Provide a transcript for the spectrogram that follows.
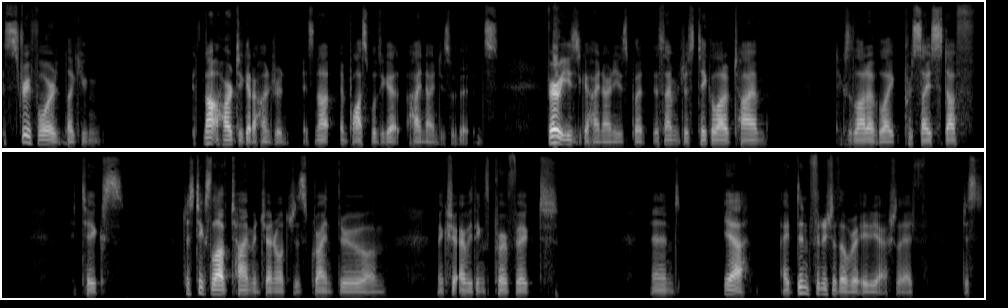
it's straightforward. Like you can, it's not hard to get hundred. It's not impossible to get high nineties with it. It's very easy to get high nineties, but the assignments just take a lot of time. It takes a lot of like precise stuff. It takes just takes a lot of time in general to just grind through. Um, make sure everything's perfect. And yeah, I didn't finish with over 80 actually. I just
